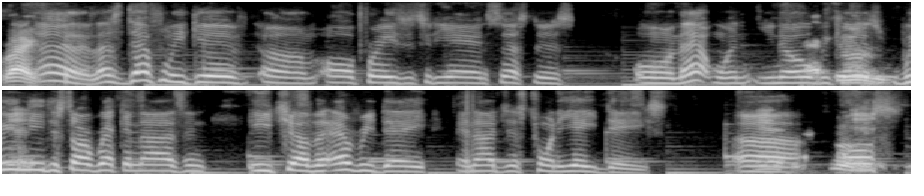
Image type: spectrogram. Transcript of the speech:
right. Yeah, let's definitely give um, all praises to the ancestors on that one, you know, absolutely. because we yeah. need to start recognizing each other every day and not just 28 days. Uh, yeah, also,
